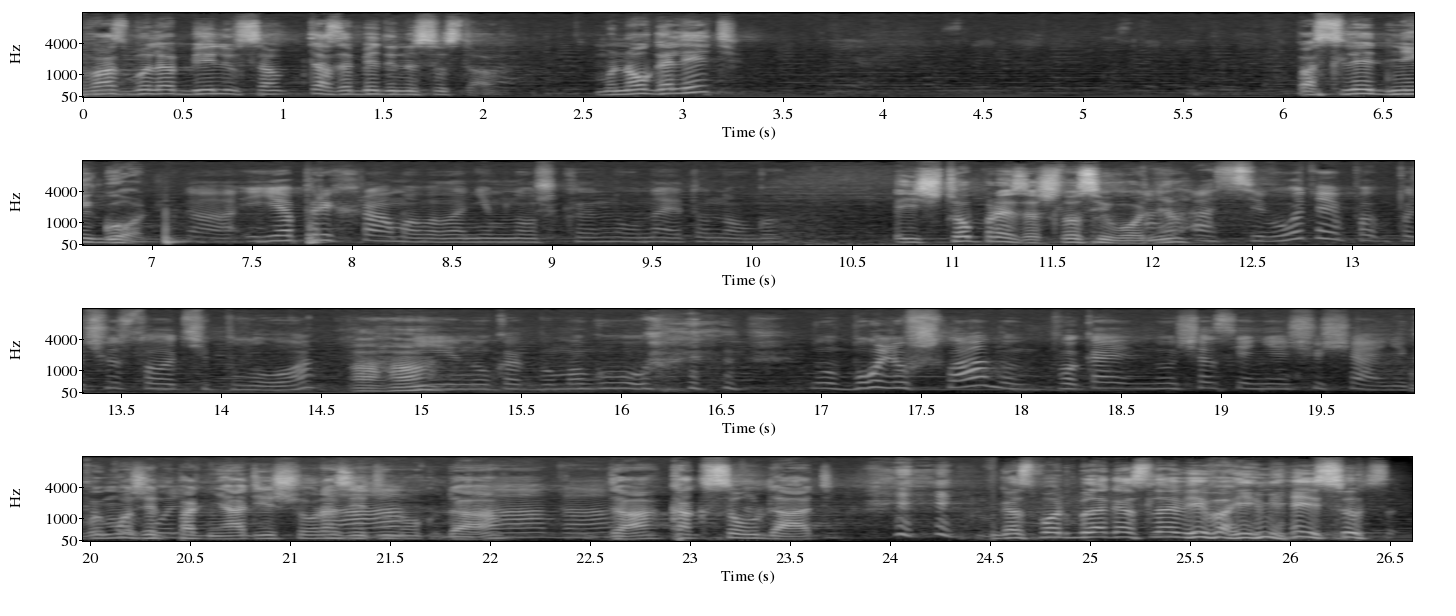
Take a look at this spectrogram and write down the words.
У вас были боль в тазобедренный сустав. Много лет? Последний год. Да, и я прихрамывала немножко, ну, на эту ногу. И что произошло сегодня? А, а сегодня я по- почувствовала тепло. Ага. И, ну, как бы могу... ну, боль ушла, но пока... Ну, сейчас я не ощущаю никакой Вы можете боли. поднять еще раз Да, эту ногу? Да. да, да. Да, как солдат. Господь благослови во имя Иисуса.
